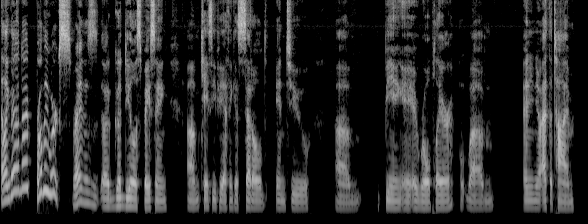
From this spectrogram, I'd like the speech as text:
and like that, that probably works, right? There's a good deal of spacing Um, KCP, I think, has settled into um, being a, a, role player. Um, and you know, at the time,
